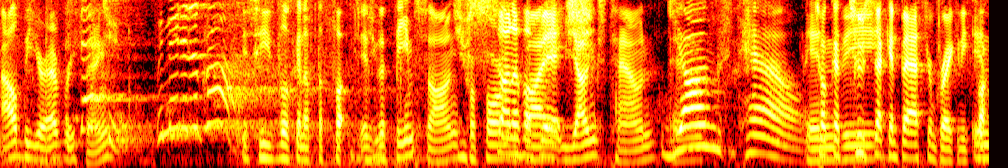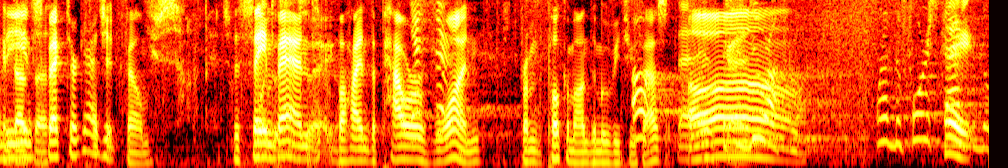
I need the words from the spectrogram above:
I'll be your everything. statue. We made it across. Is he looking up the fu- Is the theme song You performed son of a by bitch. Youngstown? Youngstown. in Took a the- two second bathroom break and he fucking in the does Inspector Gadget film. this. Son of a bitch. The same What does it band behind the Power Yes, of. One from Pokemon the movie 2000. That is Oh. This is Duraflor. One wanted the four Hey, stacks of the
